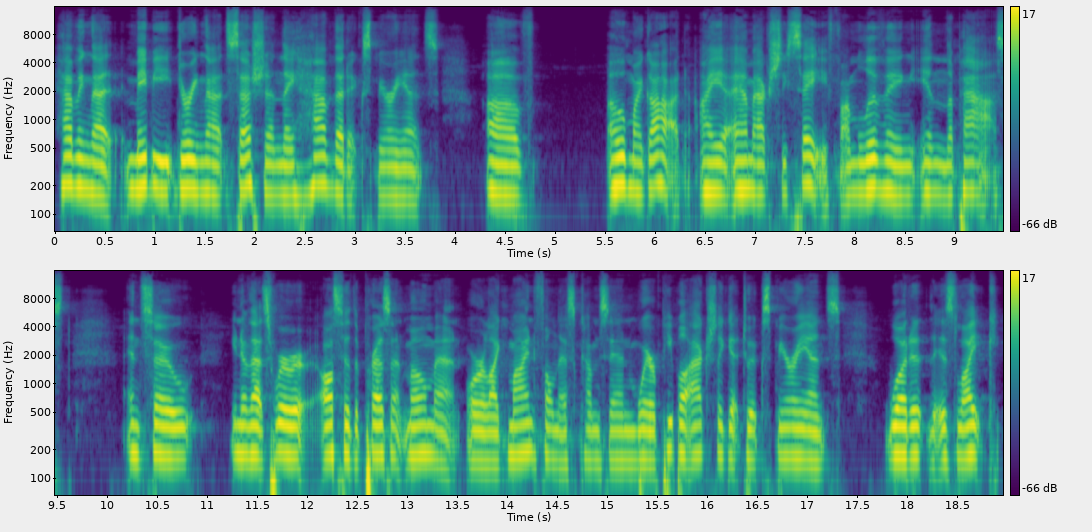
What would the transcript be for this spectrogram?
having that, maybe during that session, they have that experience of, oh my God, I am actually safe. I'm living in the past. And so you know, that's where also the present moment or like mindfulness comes in, where people actually get to experience what it is like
